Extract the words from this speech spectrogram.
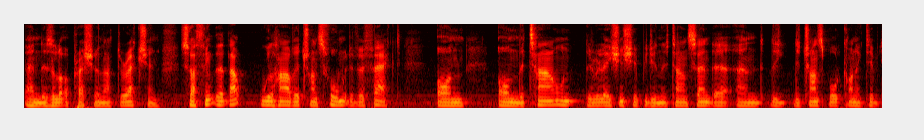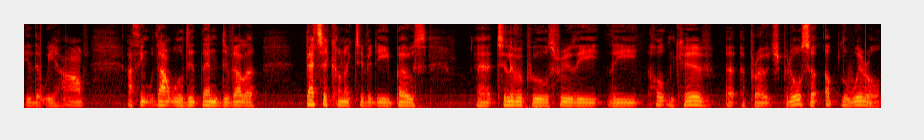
and there's a lot of pressure in that direction. So I think that that will have a transformative effect on on the town, the relationship between the town centre and the, the transport connectivity that we have. I think that will de- then develop better connectivity both uh, to Liverpool through the, the Halton Curve uh, approach, but also up the Wirral.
